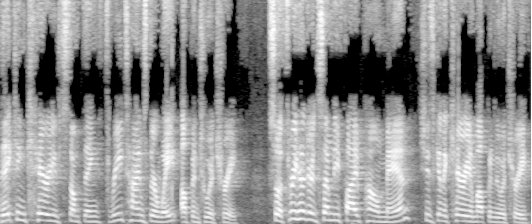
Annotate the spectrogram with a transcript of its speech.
they can carry something three times their weight up into a tree. So a 375 pound man, she's going to carry him up into a tree.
